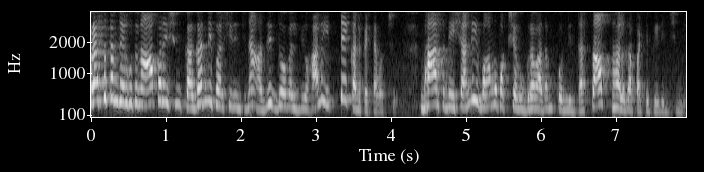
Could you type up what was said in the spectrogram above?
ప్రస్తుతం జరుగుతున్న ఆపరేషన్ కగర్ని పరిశీలించిన అజిత్ దోవల్ వ్యూహాలు ఇట్టే కనిపెట్టవచ్చు. భారతదేశాన్ని వామపక్ష ఉగ్రవాదం కొన్ని దశాబ్దాలుగా పట్టి పీడించింది.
